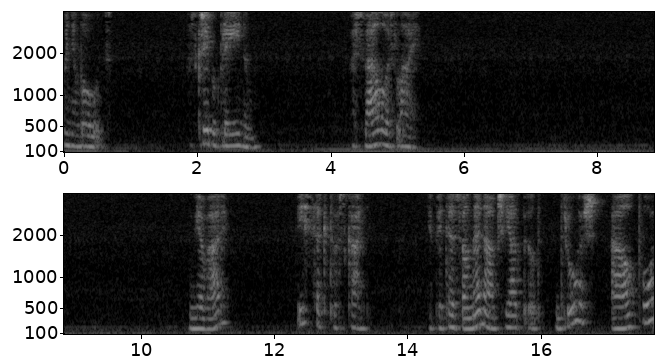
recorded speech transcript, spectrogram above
viņa lūdz. Es gribu brīnumu, es vēlos, lai. Un, ja vari, izsaki to skaļi. Ja pie tevis vēl nenāk šī atbilde, droši elpo,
